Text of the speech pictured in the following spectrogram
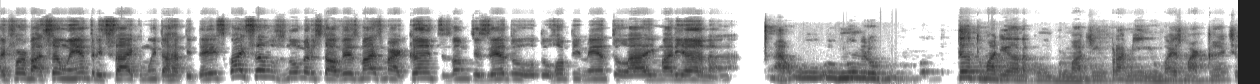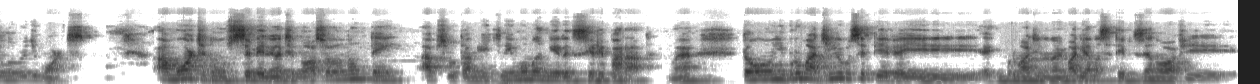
a informação entra e sai com muita rapidez. Quais são os números, talvez, mais marcantes, vamos dizer, do, do rompimento lá em Mariana? Ah, o, o, número, tanto Mariana como Brumadinho, para mim, o mais marcante é o número de mortes. A morte de um semelhante nosso, ela não tem absolutamente nenhuma maneira de ser reparada, não é? Então, em Brumadinho você teve aí, em Brumadinho não, em Mariana você teve 19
